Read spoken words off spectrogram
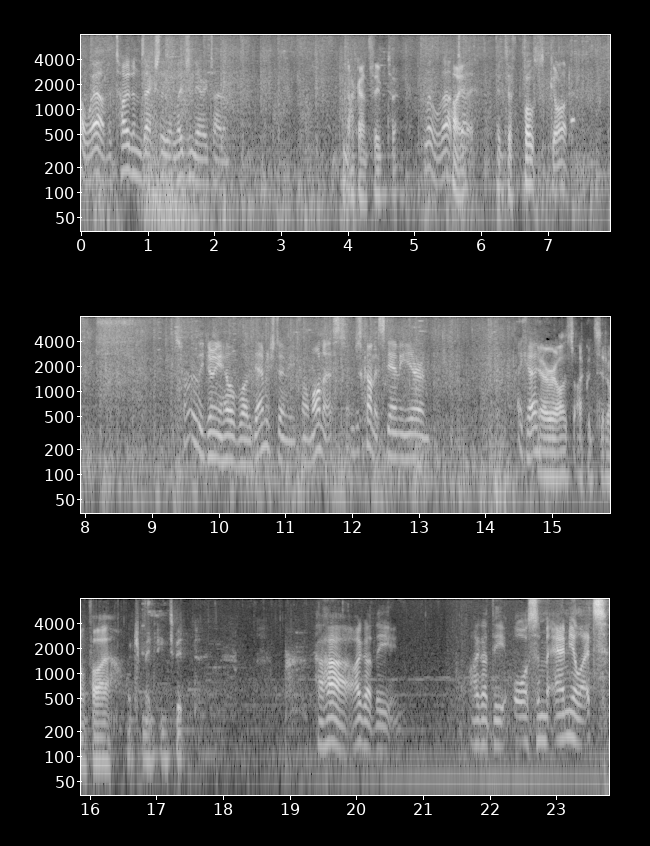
Oh wow, the totem's actually a legendary totem. I can't see the totem. Leveled up, Hi. too. It's a false god. It's not really doing a hell of a lot of damage to me, if I'm honest. I'm just kind of standing here and. Okay. I realised I could set it on fire, which made things a bit. Haha, I got the. I got the awesome amulet.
